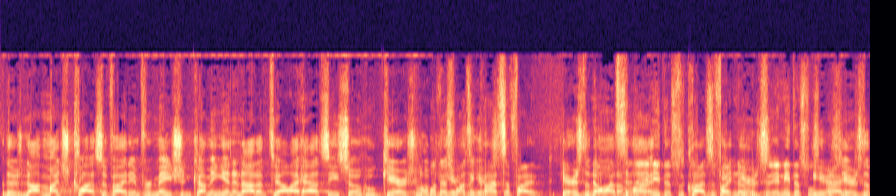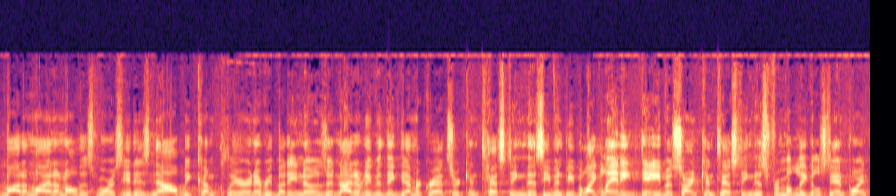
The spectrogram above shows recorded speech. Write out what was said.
There's not much classified information coming in and out of Tallahassee, so who cares? Look, Well, this here- wasn't classified. Here's the No one said that any of this was classified. No one Here's- said any of this was here's, here's the bottom line on all this, Morris. It has now become clear, and everybody knows it, and I don't even think Democrats are contesting this. Even people like Lanny Davis aren't contesting this from a legal standpoint.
